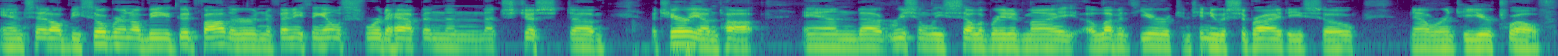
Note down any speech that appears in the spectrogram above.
and said, I'll be sober and I'll be a good father. And if anything else were to happen, then that's just um, a cherry on top. And uh, recently celebrated my 11th year of continuous sobriety. So now we're into year 12.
